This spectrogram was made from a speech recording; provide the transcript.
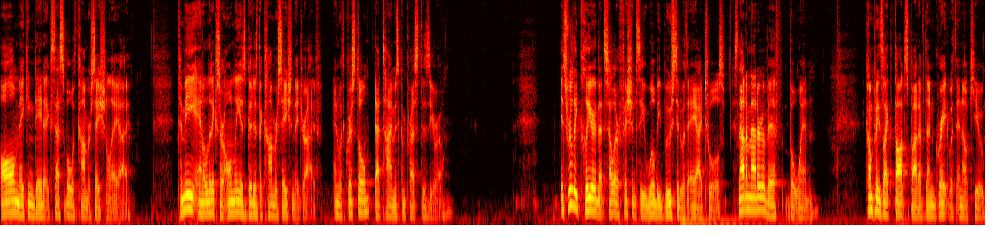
all making data accessible with conversational AI. To me, analytics are only as good as the conversation they drive, and with Crystal, that time is compressed to zero. It's really clear that seller efficiency will be boosted with AI tools. It's not a matter of if, but when. Companies like ThoughtSpot have done great with NLQ,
